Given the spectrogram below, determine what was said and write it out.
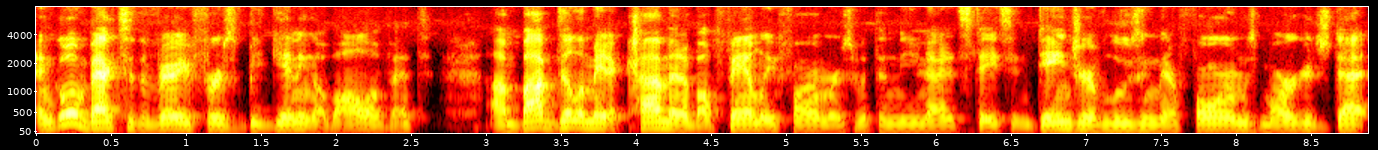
And going back to the very first beginning of all of it, Um, Bob Dylan made a comment about family farmers within the United States in danger of losing their farms, mortgage debt.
